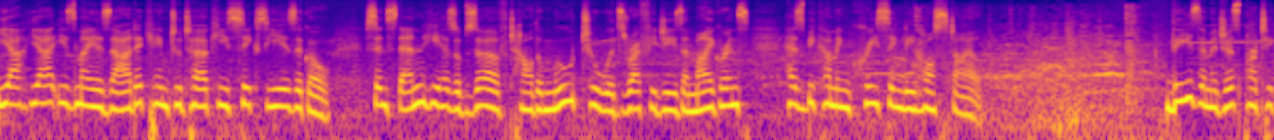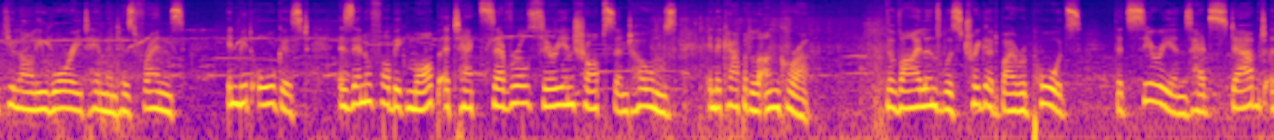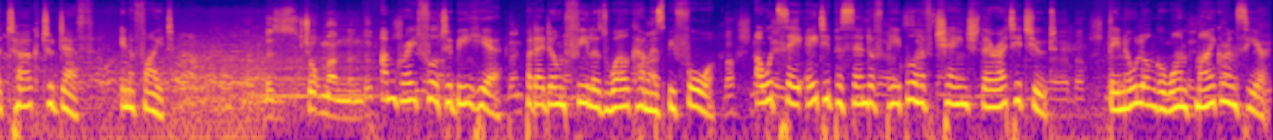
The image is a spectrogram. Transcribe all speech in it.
Yahya Ismailzadeh came to Turkey six years ago. Since then, he has observed how the mood towards refugees and migrants has become increasingly hostile. These images particularly worried him and his friends. In mid August, a xenophobic mob attacked several Syrian shops and homes in the capital Ankara. The violence was triggered by reports that Syrians had stabbed a Turk to death in a fight. I'm grateful to be here, but I don't feel as welcome as before. I would say 80% of people have changed their attitude. They no longer want migrants here.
